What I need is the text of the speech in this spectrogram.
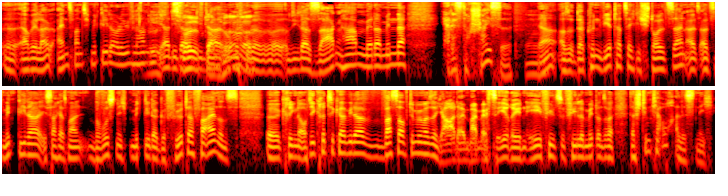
äh, RB Leipzig, 21 Mitglieder oder wie viel haben die? Ja, die Zwölf, da, die da, ich, oder? oder, die das Sagen haben, mehr oder minder. Ja, das ist doch scheiße. Mhm. Ja, also da können wir tatsächlich stolz sein als als Mitglieder. Ich sage jetzt mal bewusst nicht Mitglieder geführter Verein, sonst äh, kriegen da auch die Kritiker wieder Wasser auf dem Müll, sagen, ja, da beim FC reden eh viel zu viele mit und so weiter. Das stimmt ja auch alles nicht.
